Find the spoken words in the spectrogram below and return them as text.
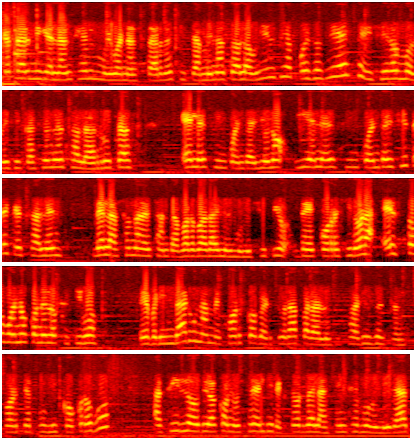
¿Qué tal, Miguel Ángel? Muy buenas tardes y también a toda la audiencia. Pues así es, se hicieron modificaciones a las rutas L51 y L57 que salen de la zona de Santa Bárbara en el municipio de Corregidora. Esto, bueno, con el objetivo de brindar una mejor cobertura para los usuarios del transporte público Crobús. Así lo dio a conocer el director de la Agencia de Movilidad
